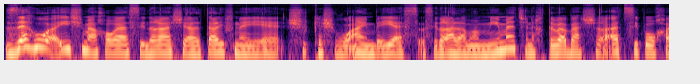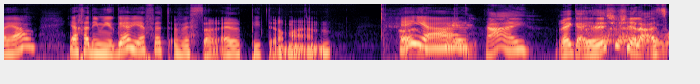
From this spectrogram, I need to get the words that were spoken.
זהו האיש מאחורי הסדרה שעלתה לפני uh, ש- כשבועיים ב-yes, הסדרה למה מי מת, שנכתבה בהשראת סיפור חייו, יחד עם יוגב יפת ושראל פיטרמן. היי יאל. היי. רגע, יש לי שאלה, אז,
